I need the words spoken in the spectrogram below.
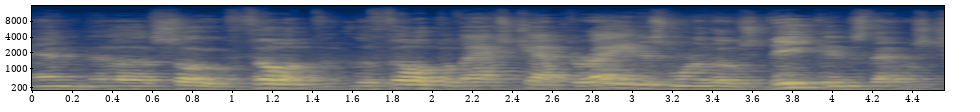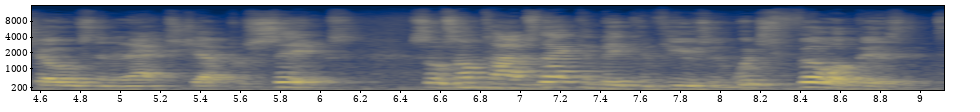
And uh, so Philip, the Philip of Acts chapter 8 is one of those deacons that was chosen in Acts chapter 6. So sometimes that can be confusing. Which Philip is it?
